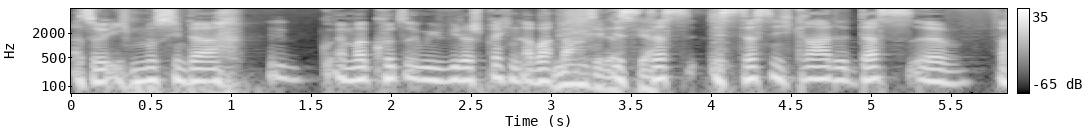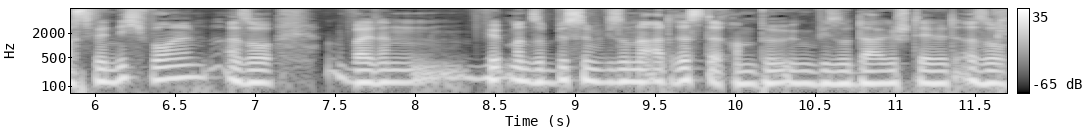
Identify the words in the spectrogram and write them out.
also ich muss ihn da einmal kurz irgendwie widersprechen, aber das, ist ja. das ist das nicht gerade das, äh, was wir nicht wollen? Also weil dann wird man so ein bisschen wie so eine Adressrampe irgendwie so dargestellt. Also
